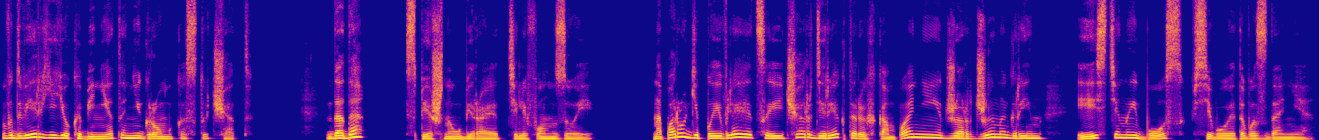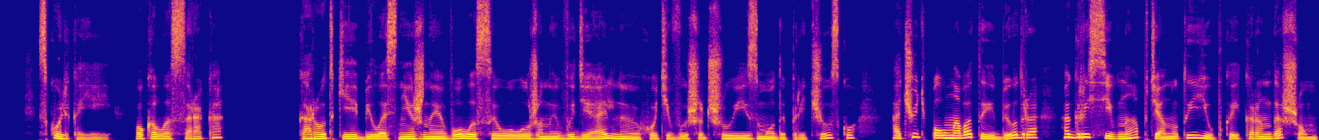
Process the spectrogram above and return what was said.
в дверь ее кабинета негромко стучат. «Да-да», — спешно убирает телефон Зои. На пороге появляется HR-директор их компании Джорджина Грин, истинный босс всего этого здания. Сколько ей? Около сорока? Короткие белоснежные волосы уложены в идеальную, хоть и вышедшую из моды прическу, а чуть полноватые бедра агрессивно обтянуты юбкой-карандашом,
